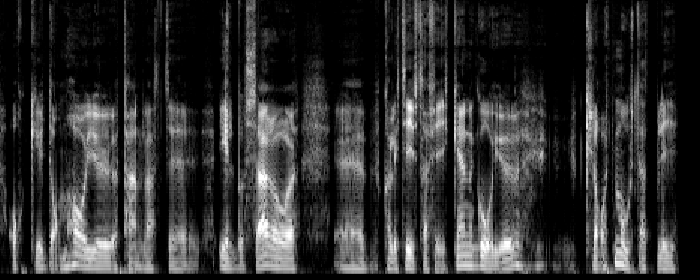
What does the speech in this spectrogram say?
Och de har ju upphandlat elbussar och Eh, kollektivtrafiken går ju klart mot att bli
